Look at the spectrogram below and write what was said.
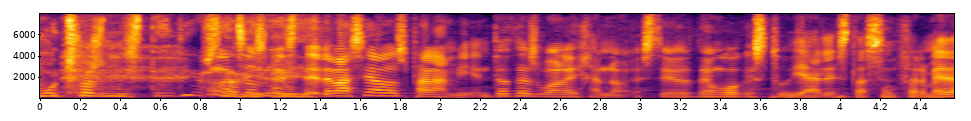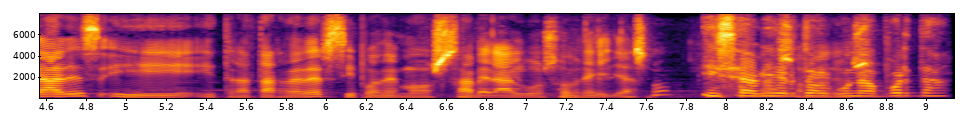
Muchos misterios demasiados para mí. Entonces, bueno, dije, no, esto, yo tengo que estudiar estas enfermedades y, tratar de ver si podemos saber algo sobre ellas. ¿no? ¿Y se ha abierto alguna puerta?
